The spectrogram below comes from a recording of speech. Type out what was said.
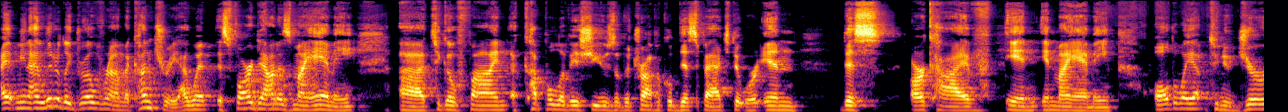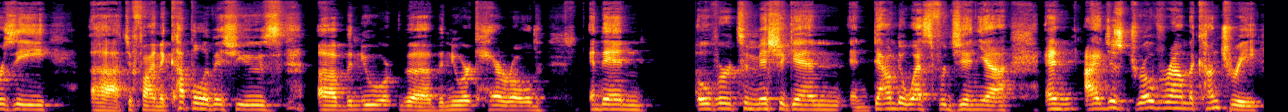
I mean, I literally drove around the country. I went as far down as Miami uh, to go find a couple of issues of the Tropical Dispatch that were in this archive in in Miami, all the way up to New Jersey uh, to find a couple of issues of the Newark the the Newark Herald, and then over to Michigan and down to West Virginia, and I just drove around the country.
